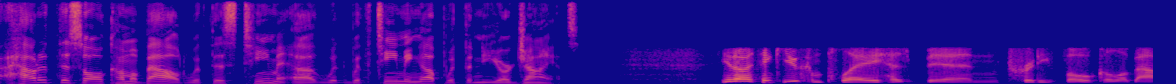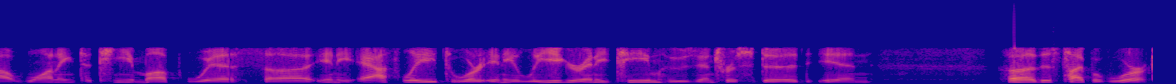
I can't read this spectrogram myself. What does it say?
How did this all come about with this team, uh, with, with teaming up with the New York Giants? You know, I think You Can Play has been pretty vocal about wanting to team up with uh, any athlete or any league or any team who's interested in uh, this type of work.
